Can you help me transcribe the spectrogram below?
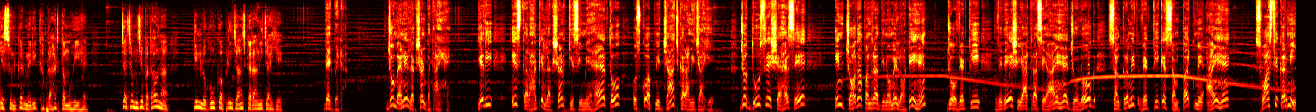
ये सुनकर मेरी घबराहट कम हुई है। चाचा मुझे बताओ ना किन लोगों को अपनी जाँच करानी चाहिए? देख बेटा जो मैंने लक्षण बताए हैं यदि इस तरह के लक्षण किसी में है तो उसको अपनी जाँच करानी चाहिए। जो दूसरे शहर से इन 14-15 दिनों में लौटे हैं, जो व्यक्ति विदेश यात्रा से आए हैं, जो लोग संक्रमित व्यक्ति के संपर्क में आए हैं स्वास्थ्य कर्मी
